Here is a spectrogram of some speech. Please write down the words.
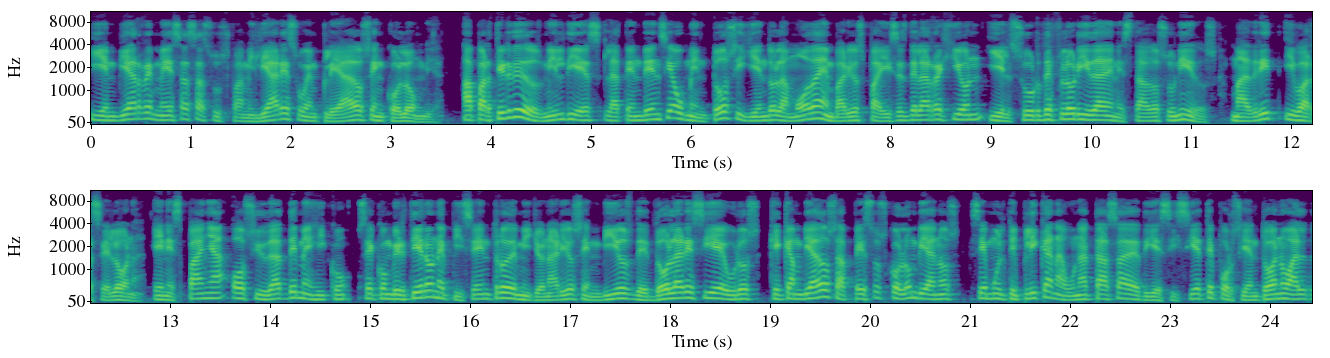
y enviar remesas a sus familiares o empleados en Colombia. A partir de 2010, la tendencia aumentó siguiendo la moda en varios países de la región y el sur de Florida en Estados Unidos, Madrid y Barcelona. En España o Ciudad de México se convirtieron epicentro de millonarios envíos de dólares y euros que cambiados a pesos colombianos se multiplican a una tasa de 17% anual,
